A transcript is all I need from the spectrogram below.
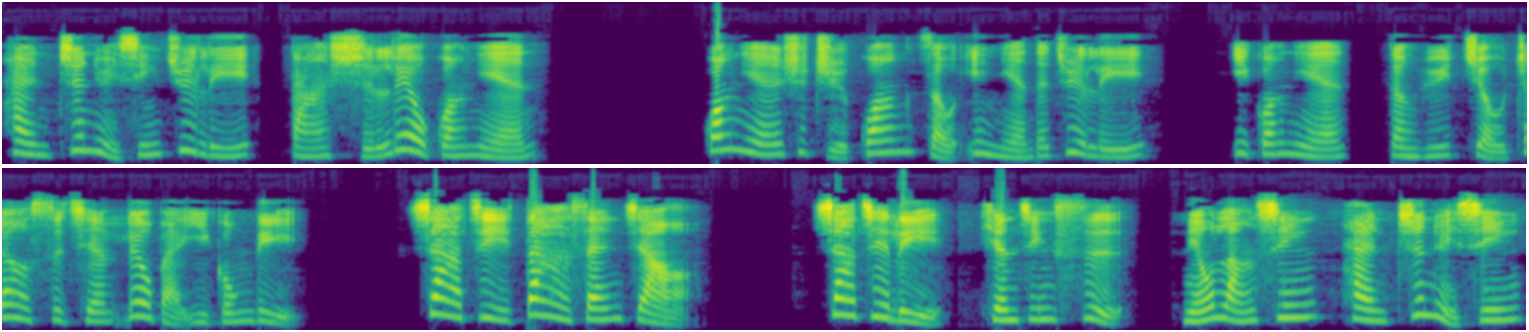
和织女星距离达十六光年。光年是指光走一年的距离，一光年等于九兆四千六百亿公里。夏季大三角，夏季里天津四、牛郎星和织女星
